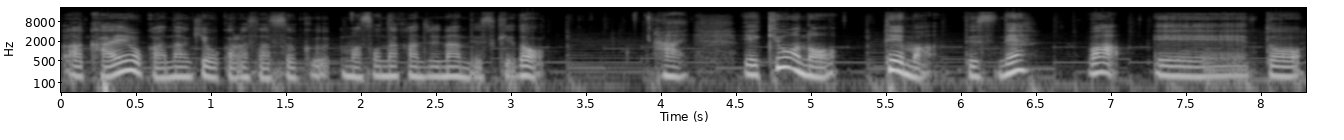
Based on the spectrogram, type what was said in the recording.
あ変えようかな今日から早速。まあそんな感じなんですけど。はい、え今日のテーマですね。はえー、と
